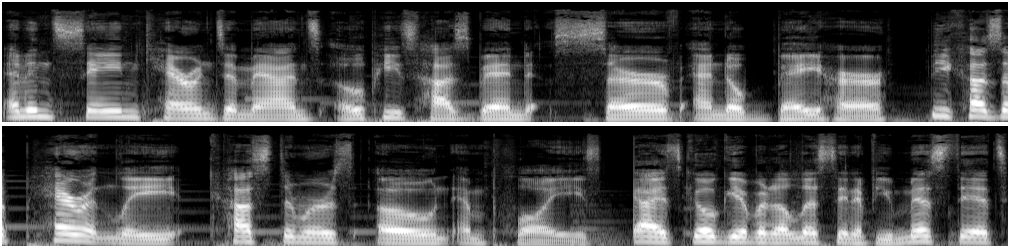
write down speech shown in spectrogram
An insane Karen demands OP's husband serve and obey her because apparently customers own employees. Guys, go give it a listen if you missed it,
